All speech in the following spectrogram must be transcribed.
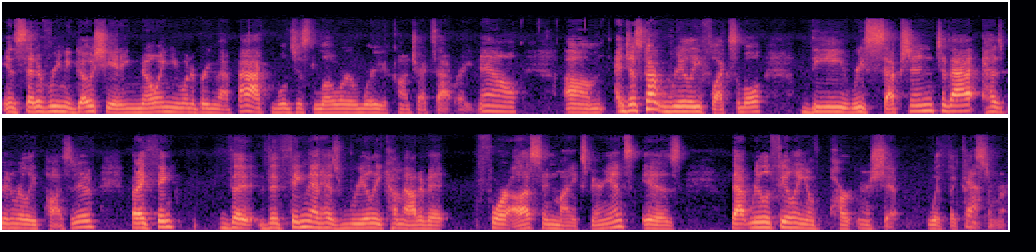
instead of renegotiating, knowing you want to bring that back, we'll just lower where your contract's at right now. Um, and just got really flexible. The reception to that has been really positive. But I think the the thing that has really come out of it for us, in my experience, is that real feeling of partnership with the customer.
